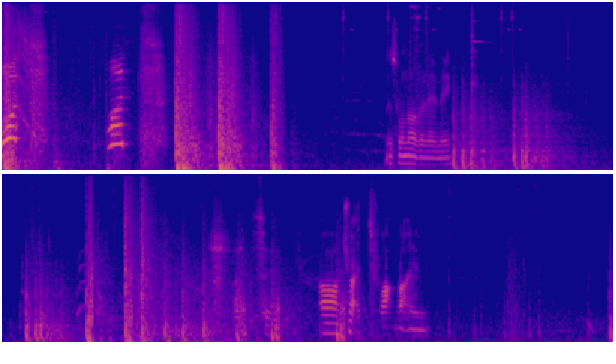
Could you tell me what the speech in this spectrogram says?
What? What? There's one over near me. Fuck's sake. Oh, I tried to twat by him. I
